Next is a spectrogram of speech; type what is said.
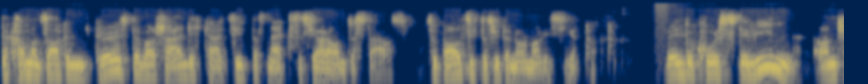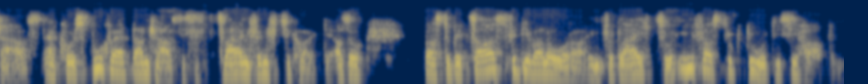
da kann man sagen, mit größter Wahrscheinlichkeit sieht das nächstes Jahr anders aus, sobald sich das wieder normalisiert hat. Wenn du Kursgewinn anschaust, äh, Kursbuchwert anschaust, das ist 52 heute. Also was du bezahlst für die Valora im Vergleich zur Infrastruktur, die sie haben,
